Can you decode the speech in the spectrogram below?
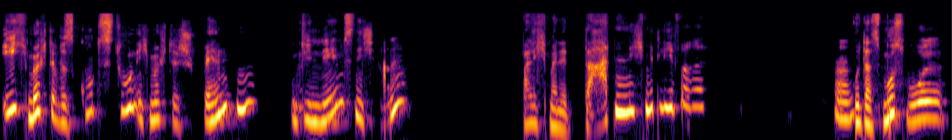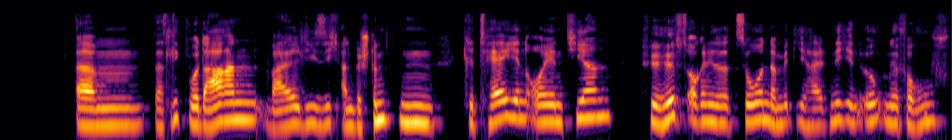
ich möchte was Gutes tun, ich möchte spenden und die nehmen es nicht an, weil ich meine Daten nicht mitliefere? Hm. Und das muss wohl, ähm, das liegt wohl daran, weil die sich an bestimmten Kriterien orientieren für Hilfsorganisationen, damit die halt nicht in irgendeine Verruf,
